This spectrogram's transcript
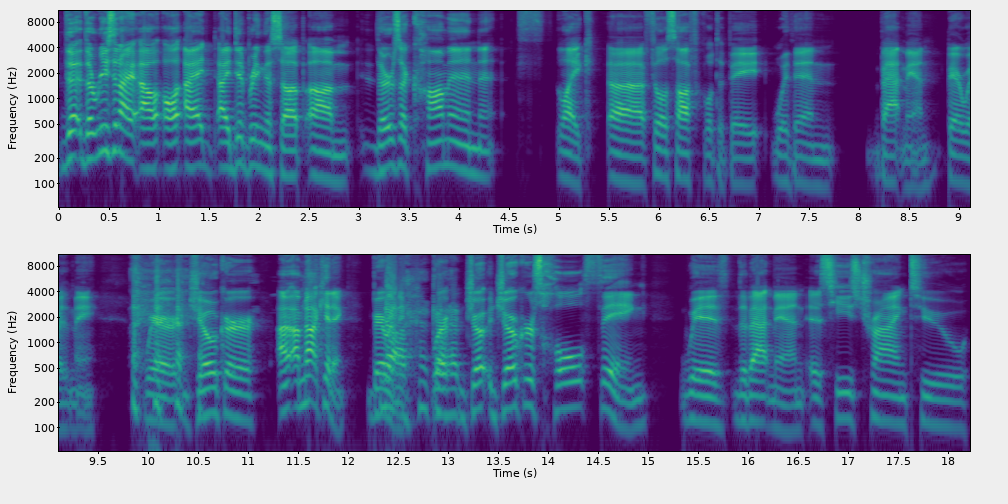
the the reason I I'll, I I did bring this up. Um, there's a common like uh philosophical debate within Batman. Bear with me, where Joker. I, I'm not kidding. Bear No, with me. Where. Jo- Joker's whole thing with the Batman is he's trying to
